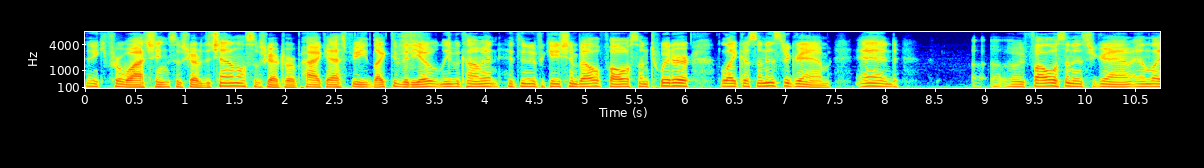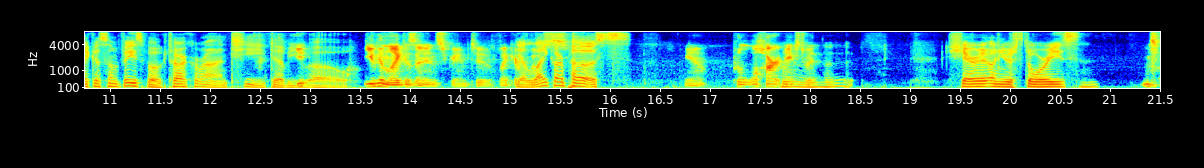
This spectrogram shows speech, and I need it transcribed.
Thank you for watching. Subscribe to the channel, subscribe to our podcast feed, like the video, leave a comment, hit the notification bell, follow us on Twitter, like us on Instagram, and uh, follow us on Instagram and like us on Facebook. Tarqaron T W O. You can like us on Instagram too. Like our yeah, posts. like our posts. Yeah, put a little heart next to it. Share it on your stories.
